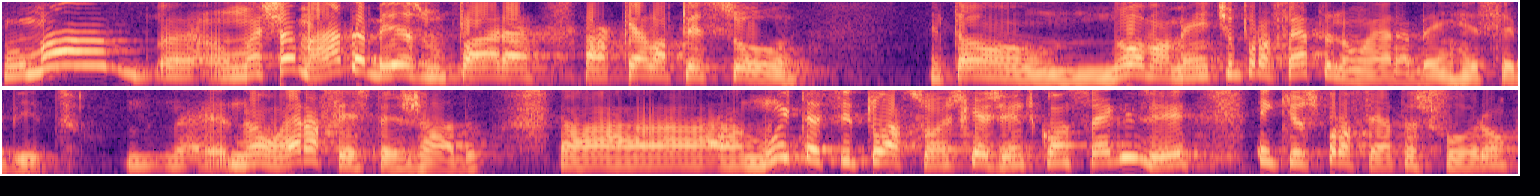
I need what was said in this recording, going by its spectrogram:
uma, uma chamada mesmo para aquela pessoa. Então, normalmente o profeta não era bem recebido não era festejado. Há muitas situações que a gente consegue ver em que os profetas foram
